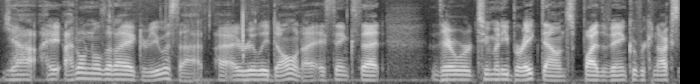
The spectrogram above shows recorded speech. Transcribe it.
Yeah, I, I don't know that I agree with that. I, I really don't. I, I think that there were too many breakdowns by the Vancouver Canucks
